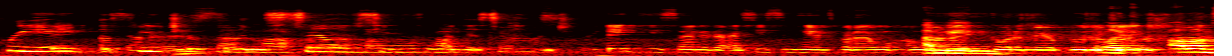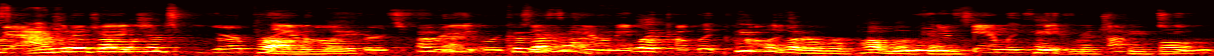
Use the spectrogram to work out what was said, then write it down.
create a future for themselves and for this country. Thank you, Senator. I see some hands, but I, want I to go to Mayor Buttigieg. like amongst Mayor actual Buttigieg, Republicans, your plan probably. offers free or like, discounted like public people college that are only Republicans families hate rich people,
